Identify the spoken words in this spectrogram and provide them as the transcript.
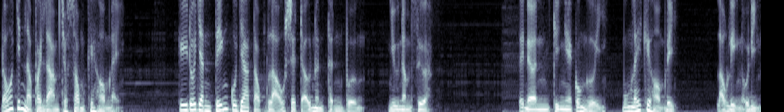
Đó chính là phải làm cho xong cái hòm này. Khi đó danh tiếng của gia tộc lão sẽ trở nên thịnh vượng Như năm xưa. Thế nên khi nghe có người Muốn lấy cái hòm đi, Lão liền nổi điên.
